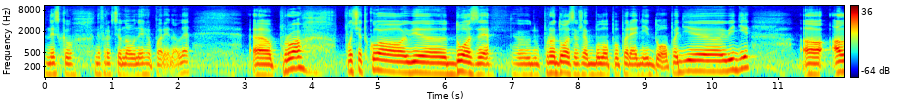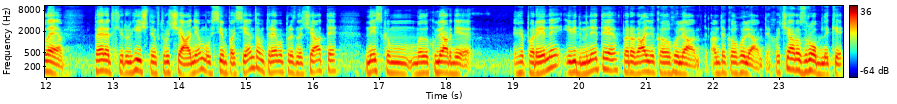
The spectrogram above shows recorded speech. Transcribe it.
низьконефракціонований гепарин. Але е, про початкові дози, е, про дози вже було в попередній доповіді. Е, Але перед хірургічним втручанням усім пацієнтам треба призначати низькомолекулярні гепарини і відмінити пероральні коагулянти, антикоагулянти. Хоча розробники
